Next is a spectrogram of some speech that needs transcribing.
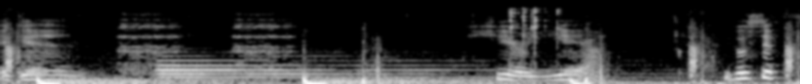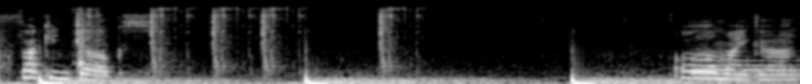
again? Here, yeah. Because the fucking dogs. Oh my god,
